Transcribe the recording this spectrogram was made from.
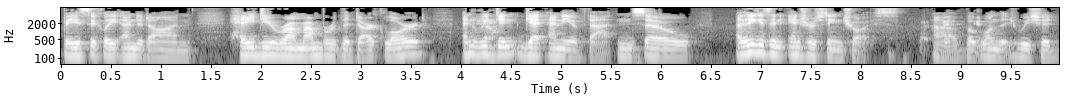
basically ended on, "Hey, do you remember the Dark Lord?" And we Yeah. didn't get any of that, and so I think it's an interesting choice, uh, but one that we should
